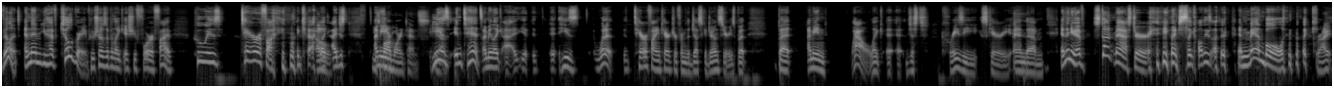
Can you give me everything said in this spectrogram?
villains? And then you have Kilgrave, who shows up in like issue four or five, who is terrifying. like, uh, like Oh, I just He's I mean, far more intense. he Yeah. is intense. I mean, like I, it, it, it, he's what a terrifying character from the Jessica Jones series. But, but I mean, wow, like uh, uh, just crazy scary. And um, and then you have Stuntmaster, you know, and just like all these other and man Manbull, like right.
